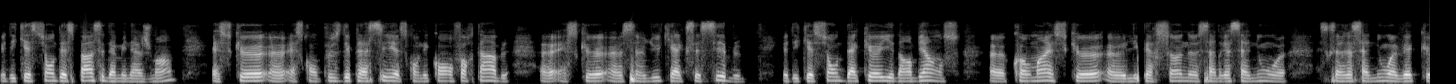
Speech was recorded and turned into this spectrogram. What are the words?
Il y a des questions d'espace et d'aménagement. Est-ce que euh, est-ce qu'on peut se déplacer? Est-ce qu'on est confortable? est-ce que c'est un lieu qui est accessible? Il y a des questions d'accueil et d'ambiance. comment est-ce que les personnes s'adressent à nous? est-ce qu'elles s'adressent à nous avec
